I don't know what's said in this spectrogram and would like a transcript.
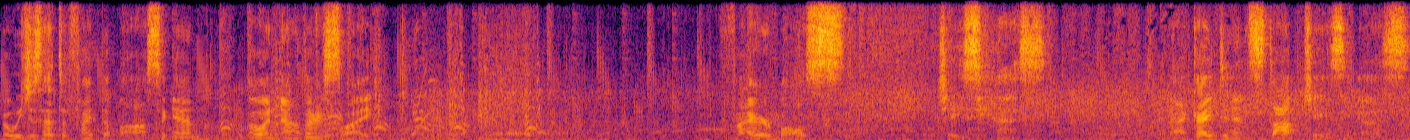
Oh, we just have to fight the boss again? Oh, and now there's like... Fireballs chasing us. And that guy didn't stop chasing us.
